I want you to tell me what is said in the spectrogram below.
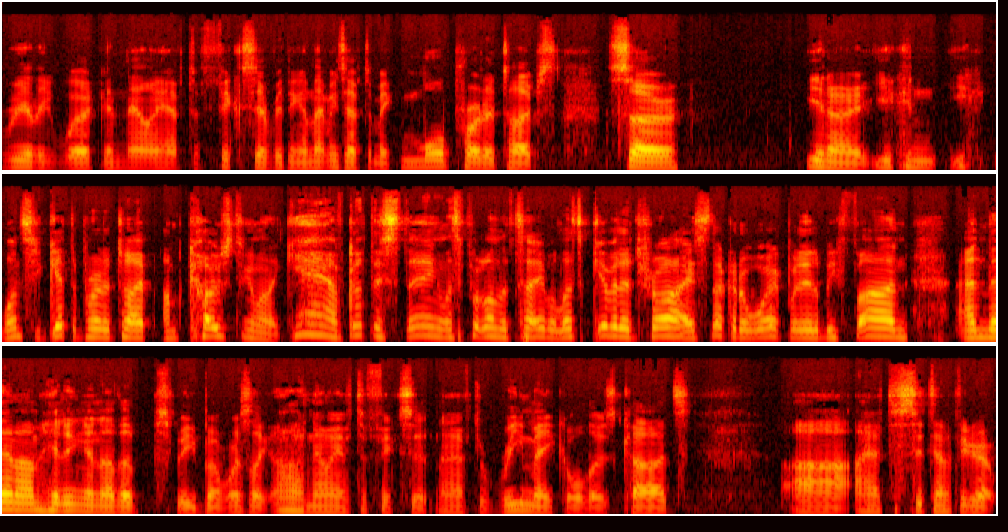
really work, and now I have to fix everything, and that means I have to make more prototypes. So you know, you can, you once you get the prototype, I'm coasting. I'm like, yeah, I've got this thing. Let's put it on the table. Let's give it a try. It's not going to work, but it'll be fun. And then I'm hitting another speed bump where it's like, oh, now I have to fix it. Now I have to remake all those cards. Uh, I have to sit down and figure out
